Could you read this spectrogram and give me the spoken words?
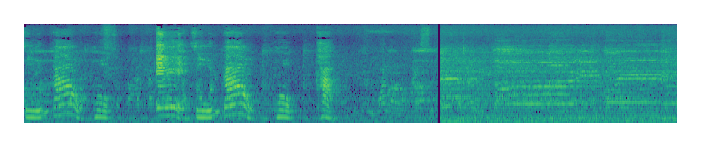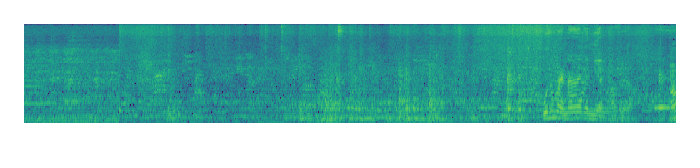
096 A 096 ค่ะวุ้นทำไมหน้าแกเนียนมากเลยอะฮะ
